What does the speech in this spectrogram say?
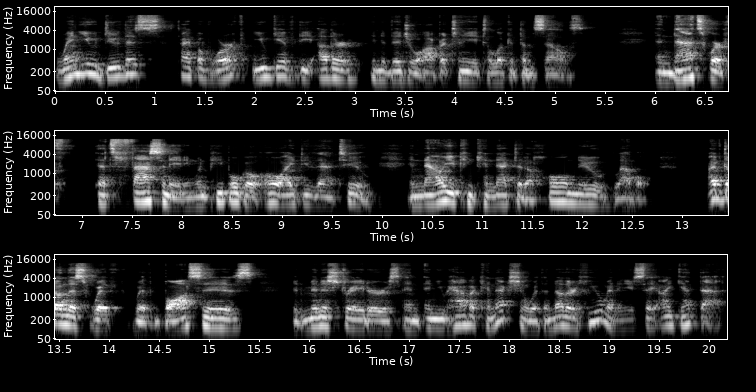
when you do this type of work, you give the other individual opportunity to look at themselves. And that's where that's fascinating when people go, Oh, I do that too. And now you can connect at a whole new level. I've done this with with bosses, administrators, and, and you have a connection with another human and you say, I get that.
